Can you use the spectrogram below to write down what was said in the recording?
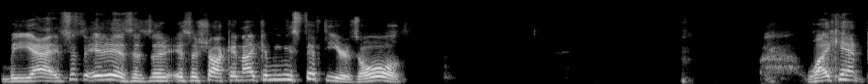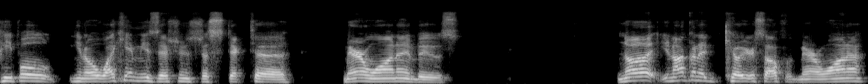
but yeah, it's just it is it's a it's a shock. And like I mean, he's 50 years old. Why can't people, you know, why can't musicians just stick to marijuana and booze? No, you're not going to kill yourself with marijuana.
